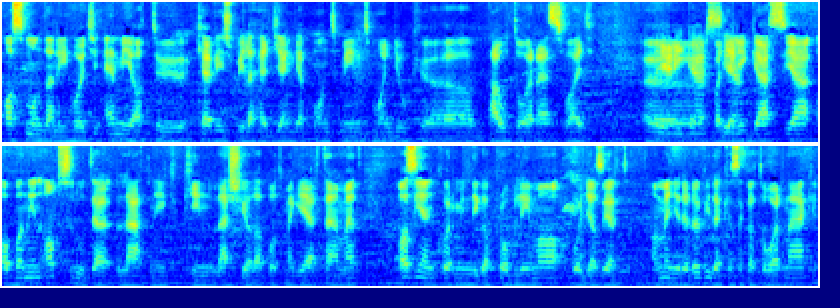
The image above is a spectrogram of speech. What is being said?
azt mondani, hogy emiatt ő kevésbé lehet gyenge pont, mint mondjuk uh, Pau Torres, vagy Eric Garcia. vagy Eric Garcia, abban én abszolút látnék kiindulási alapot, meg értelmet. Az ilyenkor mindig a probléma, hogy azért amennyire rövidek ezek a tornák,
